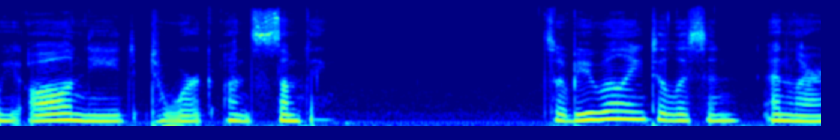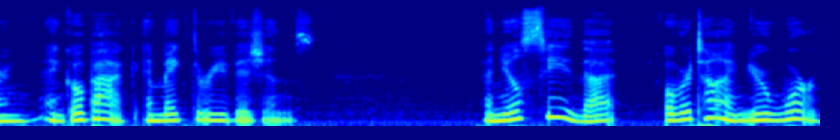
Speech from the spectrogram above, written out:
we all need to work on something. So be willing to listen and learn and go back and make the revisions. And you'll see that over time your work,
